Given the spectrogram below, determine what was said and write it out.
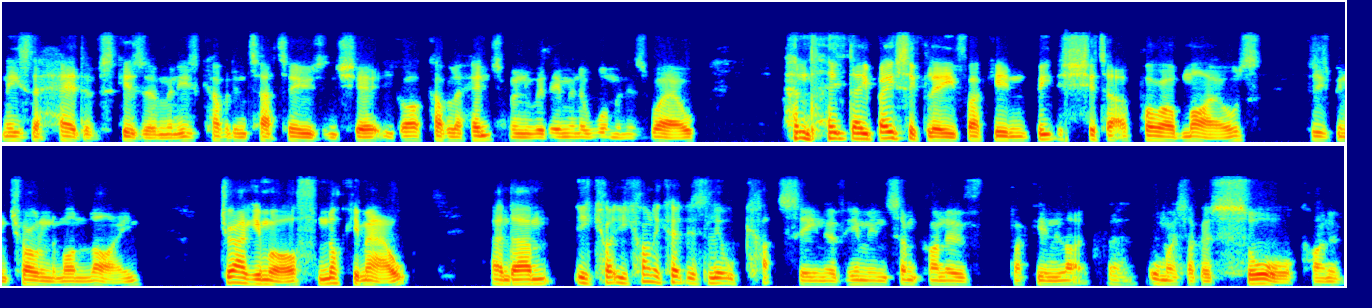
and he's the head of Schism, and he's covered in tattoos and shit. You've got a couple of henchmen with him and a woman as well. And they, they basically fucking beat the shit out of poor old Miles because he's been trolling them online, drag him off, knock him out, and um, you, you kind of get this little cutscene of him in some kind of fucking like uh, almost like a Saw kind of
